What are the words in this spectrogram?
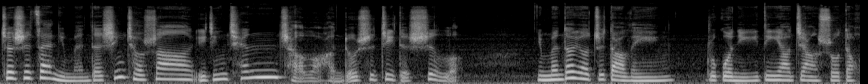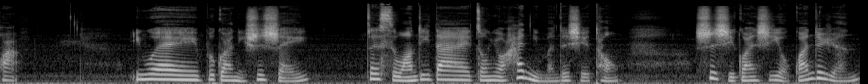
这是在你们的星球上已经牵扯了很多世纪的事了。你们都有指导灵。”如果你一定要这样说的话，因为不管你是谁，在死亡地带总有和你们的血统、世袭关系有关的人。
